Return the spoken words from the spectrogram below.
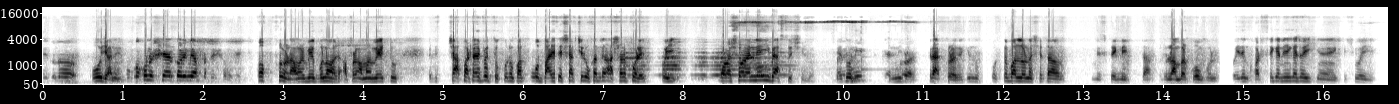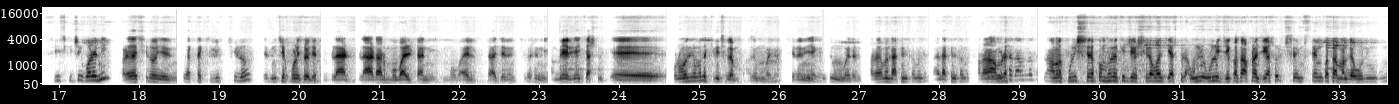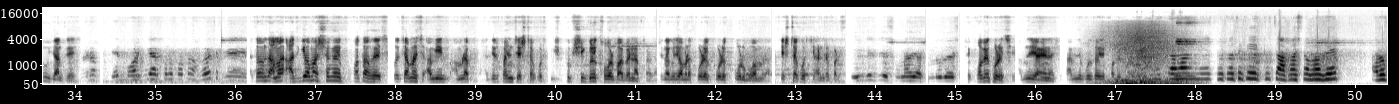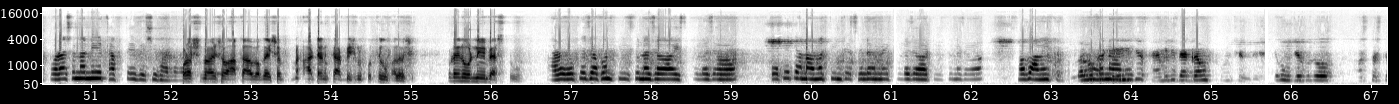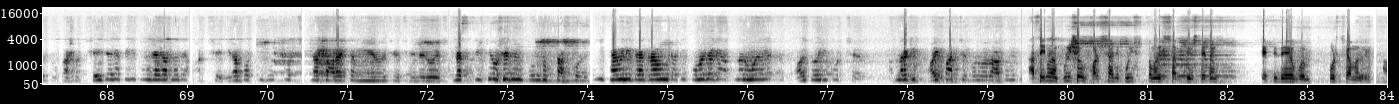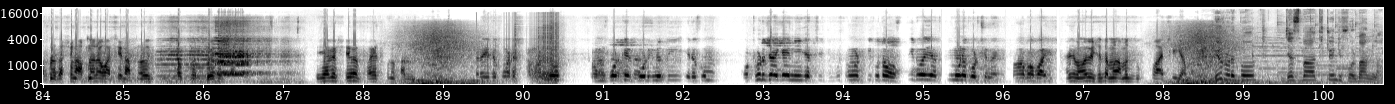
এগুলো ও জানে কখনো শেয়ার করেনি আপনাদের সঙ্গে? কখনো না আমার মেয়ে বললাম আপনার আমার মেয়ে একটু একটু চাপা টাইপের তো কোনো কথা ও বাড়িতে ছিল ওখান থেকে আসার পরে ওই পড়াশোনা নিয়েই ব্যস্ত ছিল। মানে ক্র্যাক করে কিন্তু করতে পারল না সেটা মিস্টেক নিকটা নাম্বার কম হলো। ওই দিন ঘর থেকে নিয়ে গেছে ওই কিছু ওই সিজ কিছু করেনি। ঘরে ছিল ওই একটা ক্লিপ ছিল এর নিচে পড়েছিল যে ব্ল্যাড ব্ল্যাড আর মোবাইলটা নি মোবাইলটা যে ছিল সেটা নিয়ে। মেয়ের এই জাস্ট পনেরো দিনের মধ্যে কিনেছিলাম আগে মোবাইল সেটা নিয়ে গেছে। মোবাইল তারা আমরা ডাকি নিতাম ডাকি নিতাম তারা আমরা আমরা পুলিশ সেরকম ভাবে কিছু সেরকম জিজ্ঞাসা করে উনি উনি যে কথা আপনার জিজ্ঞাসা সেম সেম কথা মানে উনি উনিও জানতে যে তখন আমার আজকে আমার সঙ্গে কথা হয়েছে। বলছে আমরা আমি আমরা হাজির পাওয়ার চেষ্টা করছি। খুব শীঘ্রই খবর পাবেন আপনারা। না আমরা করে করে করব আমরা। চেষ্টা করছি হান্ড্রেড পার্সেন্ট যে শোনা যাচ্ছিল যে সে কবে করেছে? আমি তো জানি না। আমি বলতে পারি কবে করেছে। আমার মেয়ে ছোট থেকে একটু চাপা স্বভাবের। আর পড়াশোনা নিয়ে থাকতেই বেশি ভালো পড়াশোনা এসব আঁকা বাঁকা এসব আর্ট অ্যান্ড ক্রাফট এসব করতে খুব ভালোবাসি। ওটাই ওর নিয়ে ব্যস্ত। আর ওকে যখন টিউশনে যাওয়া স্কুলে যাওয়া ওকে কেন আমার তিনটে ছেলে মেয়ে স্কুলে যাওয়া টিউশনে যাওয়া সব আমি করি। ওখানে আমি যে ফ্যামিলি ব্যাকগ্রাউন্ড শুনছেন এবং যেগুলো আস্তে আস্তে প্রকাশ হচ্ছে সেই জায়গা থেকে কোন জায়গা আপনাদের পাচ্ছে নিরাপদ কি বোধ করছে না তার একটা মেয়ে রয়েছে ছেলে রয়েছে না স্ত্রীকেও সেদিন বন্দুক তাক করে এই ফ্যামিলি ব্যাকগ্রাউন্ডটা কি কোনো জায়গায় আপনার মনে ভয় তৈরি করছে? আপনারা কি ভয় পাচ্ছেন কোনোভাবে আতঙ্ক? সেই পুলিশেও ভরসা আছে পুলিশ তোমার সেফটি সেটা সেফটি দেবে পড়ছে আমাদের। আপনার তার সঙ্গে আপনারাও আছেন আপনারাও সব প্রয়োজন সেইভাবে সেভাবে ভয়ের কোনো কারণ নেই। এরকম একটা সামান্য সম্পর্কের পরিণতি এরকম কঠোর জায়গায় নিয়ে যাচ্ছে যুব সমাজ কি কোথাও অস্থির হয়ে যাচ্ছে মনে করছে না মা বাবা আমাদের সাথে আমার আমার দুঃখ আছেই আমার। ব্যুরো রিপোর্ট জজবাত টোয়েন্টি ফোর বাংলা।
